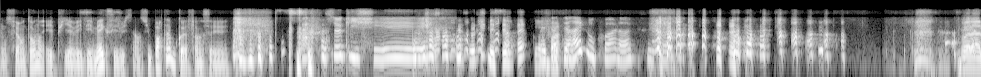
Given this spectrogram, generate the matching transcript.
on se fait entendre. Et puis avec des mecs, c'est juste insupportable, quoi. Enfin, c'est. Ce cliché. mais c'est vrai. Mais t'as tes règles ou quoi, là? voilà,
